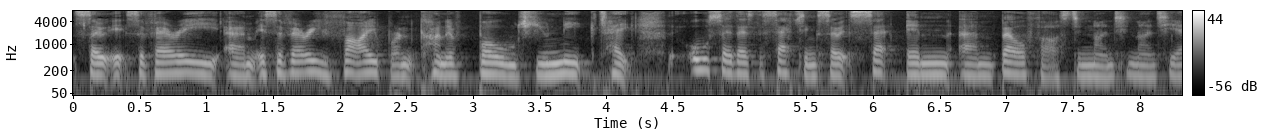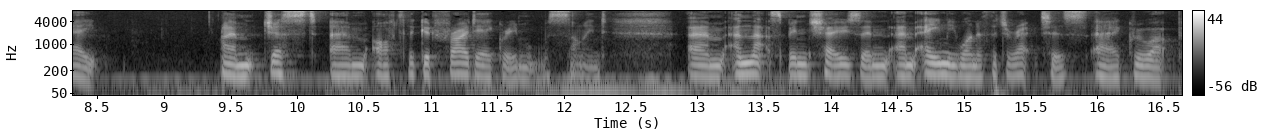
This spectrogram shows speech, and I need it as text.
so it's a very um, it's a very vibrant kind of bold, unique take. Also, there's the setting. So it's set in um, Belfast in 1990. 1998. Um, just um, after the Good Friday Agreement was signed. Um, and that's been chosen. Um, Amy, one of the directors, uh, grew up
